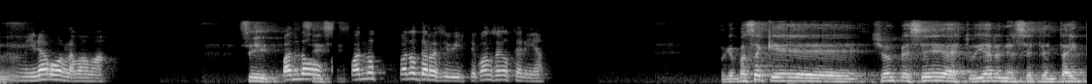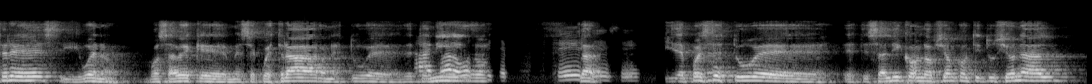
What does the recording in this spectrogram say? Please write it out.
Mira vos la mamá. Sí. ¿Cuándo, ¿cuándo, te recibiste? ¿Cuántos años tenías? Lo que pasa es que yo empecé a estudiar en el 73 y bueno, vos sabés que me secuestraron, estuve detenido. Ah, claro, sí, sí, sí. Y después estuve, este, salí con la opción constitucional,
